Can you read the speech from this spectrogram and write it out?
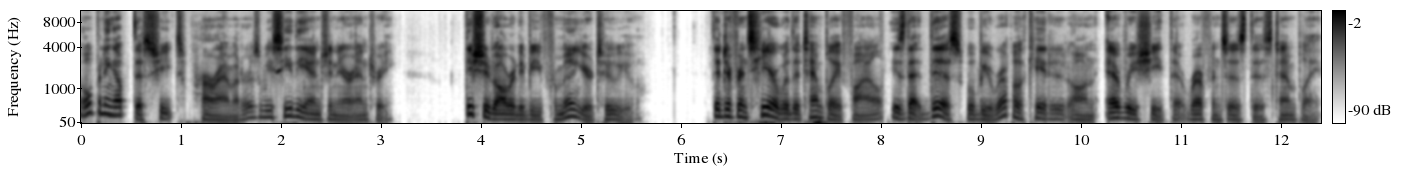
Opening up the sheet's parameters, we see the engineer entry. This should already be familiar to you. The difference here with the template file is that this will be replicated on every sheet that references this template.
